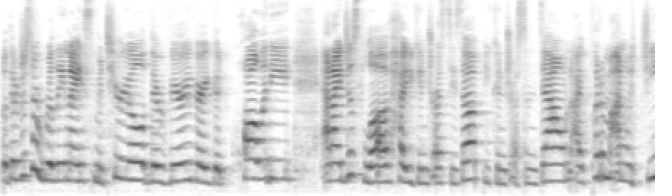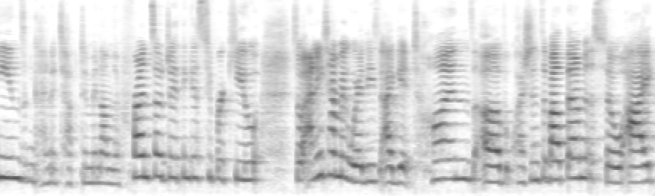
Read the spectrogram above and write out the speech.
but they're just a really nice material. They're very, very good quality. And I just love how you can dress these up. You can dress them down. I put them on with jeans and kind of tucked them in on the front, which I think is super cute. So anytime I wear these, I get tons of questions about them. So I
